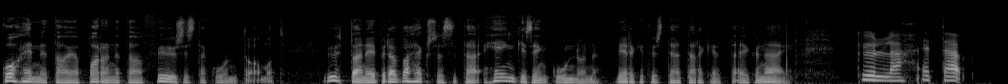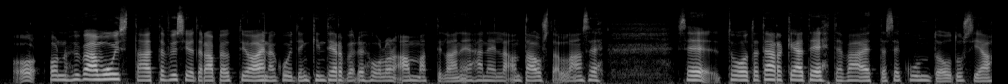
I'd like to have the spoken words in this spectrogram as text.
kohennetaan ja parannetaan fyysistä kuntoa, mutta yhtään ei pidä väheksyä sitä henkisen kunnon merkitystä ja tärkeyttä, eikö näin? Kyllä, että on hyvä muistaa, että fysioterapeutti on aina kuitenkin terveydenhuollon ammattilainen ja hänellä on taustallaan se se tuota, tärkeä tehtävä, että se kuntoutus ja,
